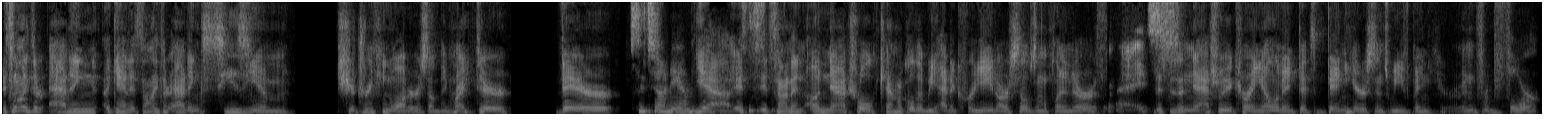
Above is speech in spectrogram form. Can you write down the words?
it's not like they're adding again it's not like they're adding cesium to your drinking water or something right they're they're plutonium. yeah it's it's not an unnatural chemical that we had to create ourselves on the planet earth Right. this is a naturally occurring element that's been here since we've been here and from before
